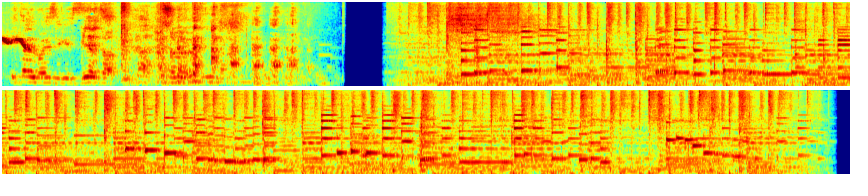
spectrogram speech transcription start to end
Esta me parece que es. Mira, está.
